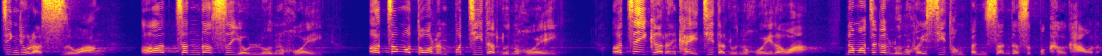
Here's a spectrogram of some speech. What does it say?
进入了死亡，而真的是有轮回，而这么多人不记得轮回，而这个人可以记得轮回的话，那么这个轮回系统本身的是不可靠的。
